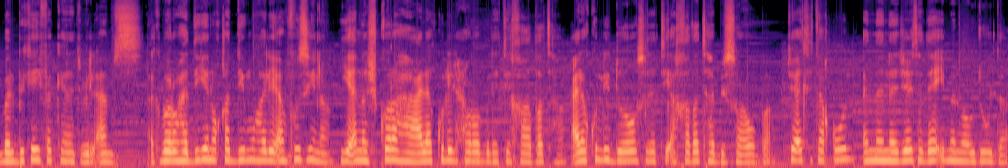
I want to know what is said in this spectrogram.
بل بكيف كانت بالأمس؟ أكبر هدية نقدمها لأنفسنا هي أن نشكرها على كل الحروب التي خاضتها على كل الدروس التي أخذتها بصعوبة. جاءت لتقول أن النجاة دائما موجودة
